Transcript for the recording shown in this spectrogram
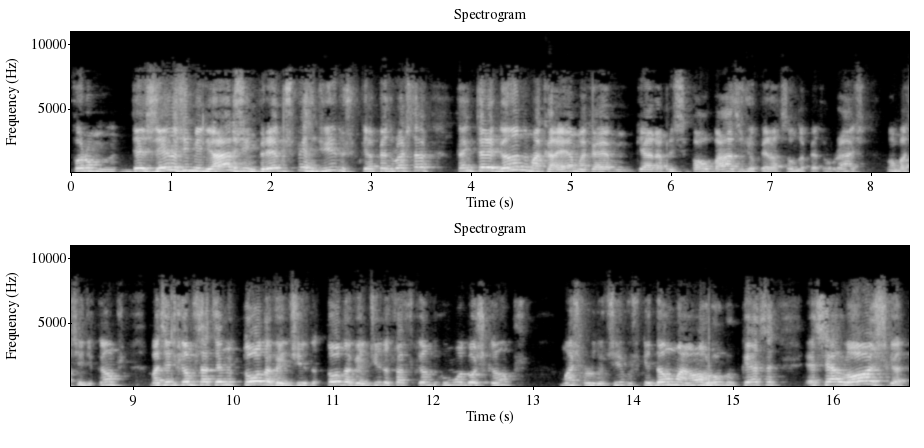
foram dezenas de milhares de empregos perdidos, porque a Petrobras está tá entregando Macaé, Macaé, que era a principal base de operação da Petrobras, uma bacia de campos. A bacia de campos está tendo toda vendida, toda vendida, só ficando com um ou dois campos mais produtivos, que dão maior lucro, porque essa, essa é a lógica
